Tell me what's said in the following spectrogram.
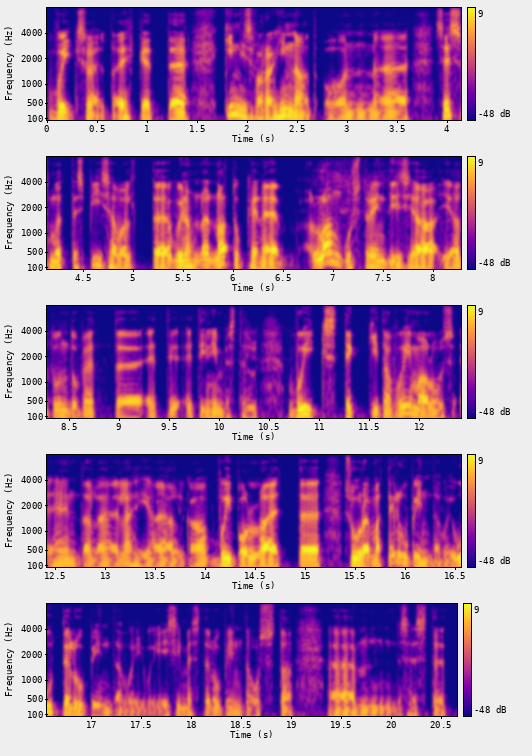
võiks öelda, ehk et äh, kinnisvarahinnad on äh, ses mõttes piisavalt äh, või noh, natukene langustrendis ja, ja tundub, et, et, et inimestel võiks tekkida võimalus endale lähiajal ka võib-olla, et suuremat elupinda või uut elupinda või, või esimest elupinda osta, ähm, sest et,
